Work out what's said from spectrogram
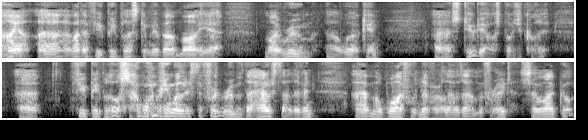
Hiya. Uh, I've had a few people asking me about my uh, my room that I work in, uh, studio I suppose you call it. Uh, a few people also wondering whether it's the front room of the house that I live in. Uh, my wife would never allow that, I'm afraid. So I've got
